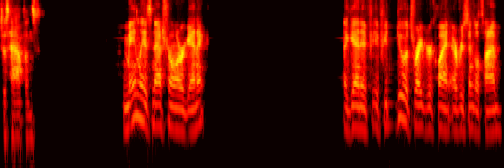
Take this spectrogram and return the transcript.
just happens? Mainly it's natural organic. Again if, if you do what's right for your client every single time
